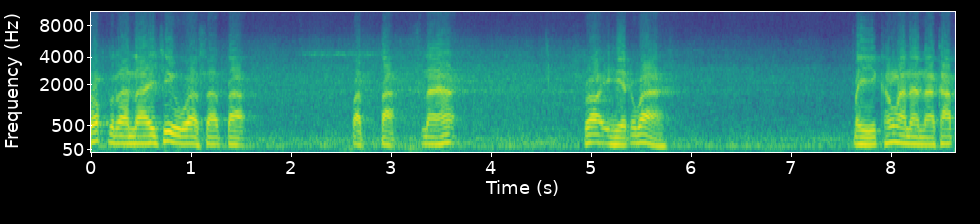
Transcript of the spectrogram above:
นกระนายชื่อว่าสตะ ปัตตะนะฮะเพราะเหตุว่า ปีกของมันนะนะครับ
